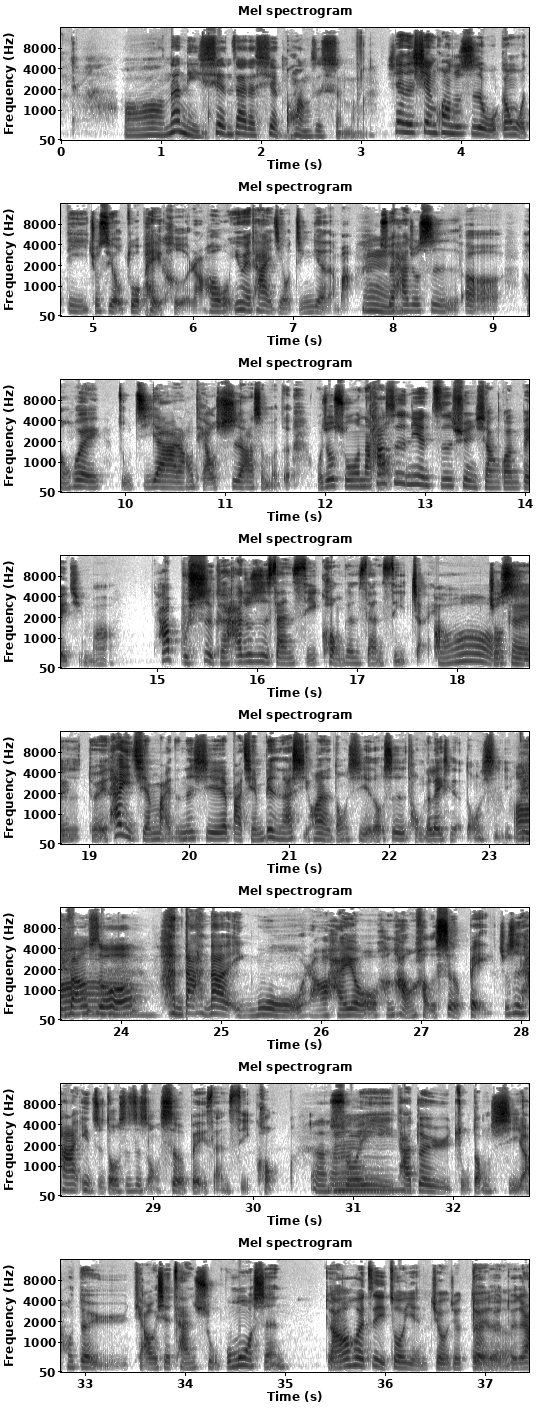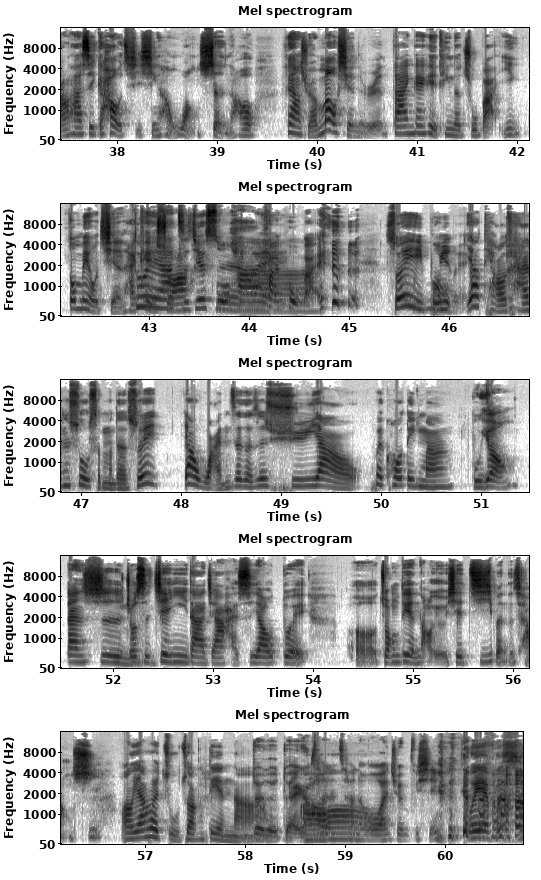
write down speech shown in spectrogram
哦，那你现在的现况是什么？现在的现况就是我跟我弟就是有做配合，然后因为他已经有经验了嘛，嗯、所以他就是呃很会组机啊，然后调试啊什么的。我就说，那他是念资讯相关背景吗？他不是，可是他就是三 C 控跟三 C 宅哦，oh. 就是对他以前买的那些，把钱变成他喜欢的东西，也都是同个类型的东西。Oh. 比方说很大很大的荧幕，然后还有很好很好的设备，就是他一直都是这种设备三 C 控，uh. 所以他对于煮东西，然后对于调一些参数不陌生。然后会自己做研究，就对了。对对然后他是一个好奇心很旺盛，然后非常喜欢冒险的人。大家应该可以听得出吧？一都没有钱，还可以刷，啊、直接说他，快破百。所以不要调参数什么的，所以要玩这个是需要会 coding 吗？不用，但是就是建议大家还是要对、嗯、呃装电脑有一些基本的常识哦，要会组装电脑。对对对，然后、哦、我完全不行，我也不行，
